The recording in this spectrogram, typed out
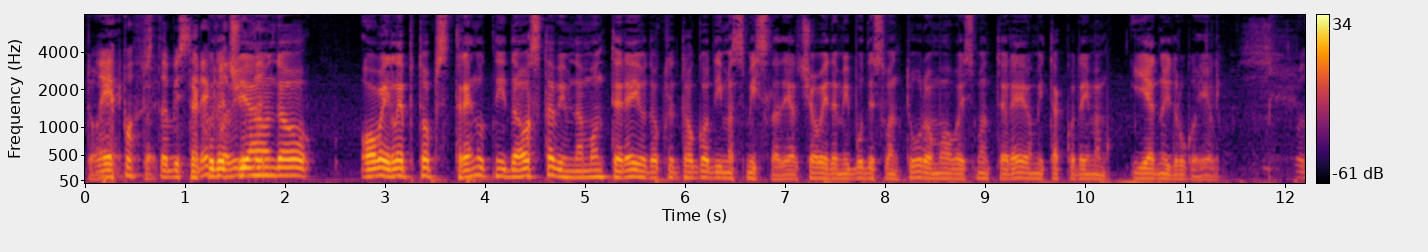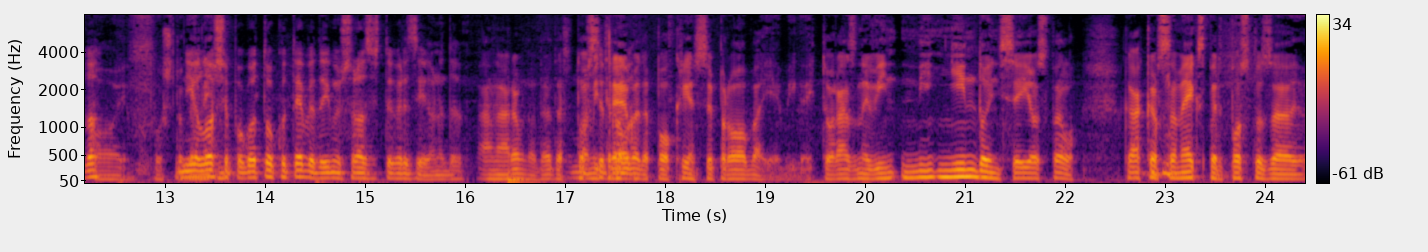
To Lepo, je, to što bi se rekla. Tako da ću ja onda o, ovaj laptop trenutni da ostavim na Montereju dokle to god ima smisla, jer će ovaj da mi bude s Vanturom, ovaj s Monterejom i tako da imam jedno i drugo, jeli. Da. Ovaj, pošto Nije loše, ne... pogotovo kod tebe da imaš različite verzije. One da... A naravno, da, da to mi treba proba. da pokrijem se proba, jebi ga, i to razne vin, njindonjce i ostalo. Kakav sam ekspert posto za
